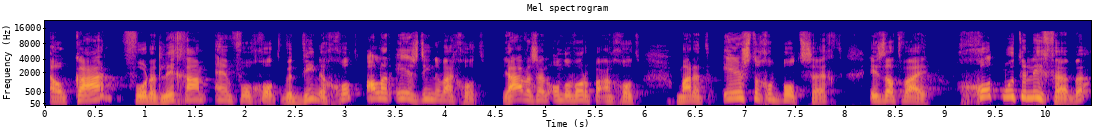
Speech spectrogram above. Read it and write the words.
elkaar, voor het lichaam en voor God. We dienen God. Allereerst dienen wij God. Ja, we zijn onderworpen aan God. Maar het eerste gebod zegt, is dat wij God moeten liefhebben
